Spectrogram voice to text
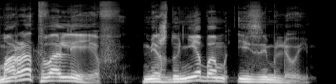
Марат Валеев «Между небом и землей»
